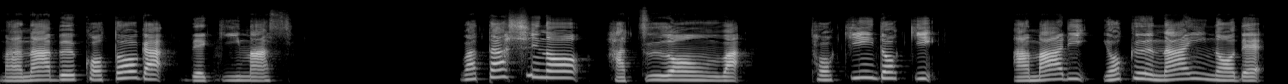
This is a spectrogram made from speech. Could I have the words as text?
学ぶことができます。私の発音は時々あまり良くないので、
